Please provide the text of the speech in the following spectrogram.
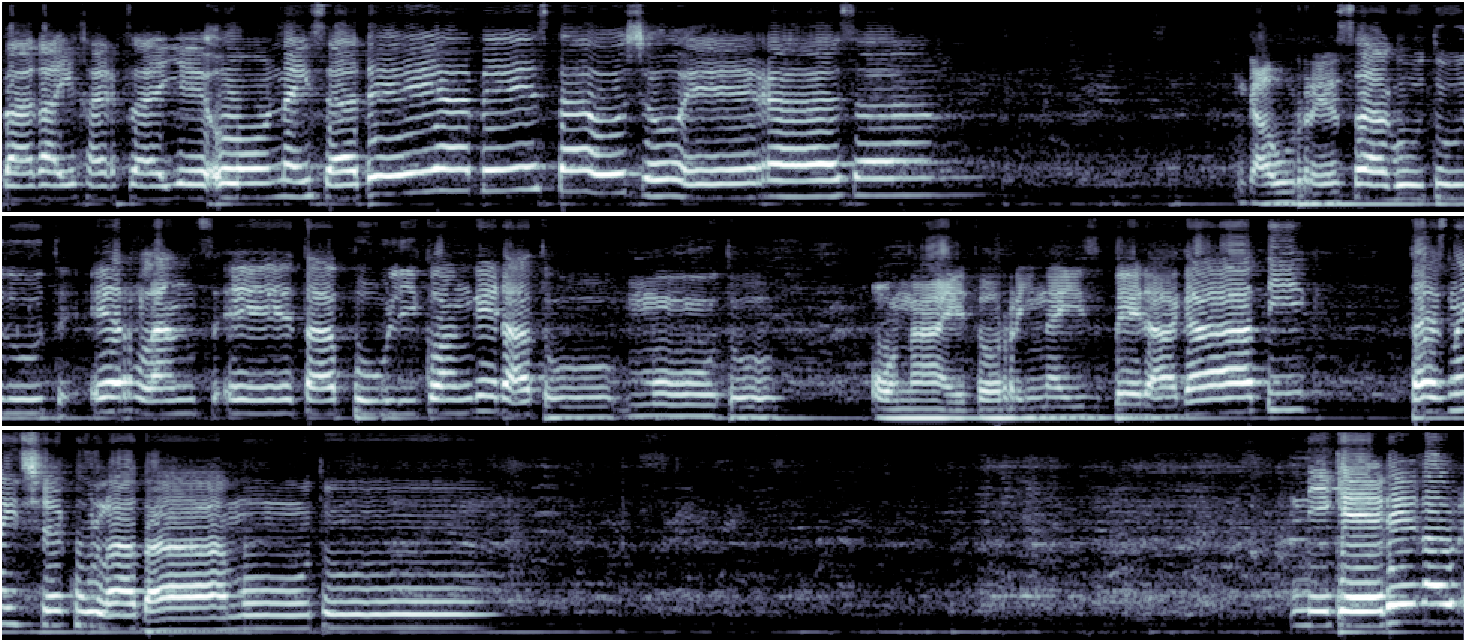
Bagai jartzaile ona izatea besta oso erraza. Gaur ezagutu dut erlantz eta publikoan geratu mutu. Ona etorri naiz beragatik, ta ez naiz sekula da mutu. Nik ere gaur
